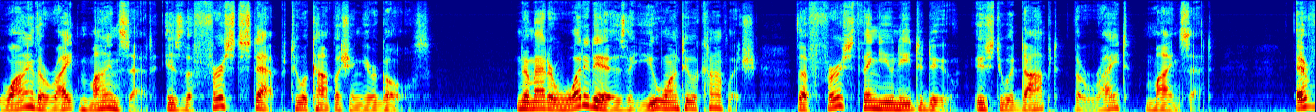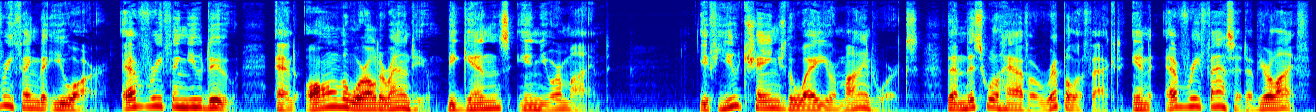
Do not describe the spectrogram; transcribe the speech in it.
why the right mindset is the first step to accomplishing your goals. No matter what it is that you want to accomplish, the first thing you need to do is to adopt the right mindset. Everything that you are, everything you do, and all the world around you begins in your mind. If you change the way your mind works, then this will have a ripple effect in every facet of your life.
